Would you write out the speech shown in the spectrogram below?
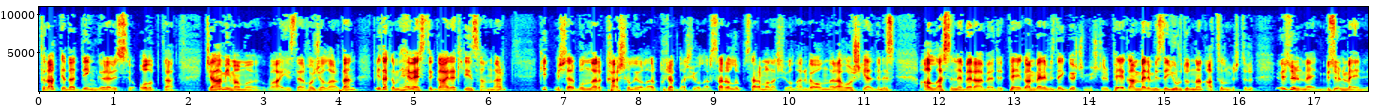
Trakya'da din görevlisi olup da cami imamı, vaizler, hocalardan bir takım hevesli, gayretli insanlar Gitmişler bunları karşılıyorlar, kucaklaşıyorlar, sarılıp sarmalaşıyorlar ve onlara hoş geldiniz. Allah sizinle beraberdir. Peygamberimiz de göçmüştür. Peygamberimiz de yurdundan atılmıştır. Üzülmeyin, üzülmeyin.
